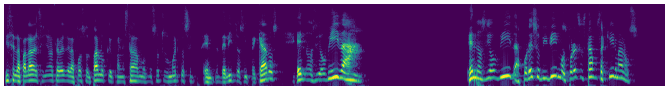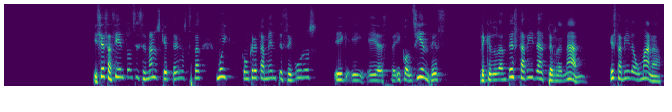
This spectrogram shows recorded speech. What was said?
Dice la palabra del Señor a través del apóstol Pablo que cuando estábamos nosotros muertos en delitos y pecados, Él nos dio vida. Él nos dio vida, por eso vivimos, por eso estamos aquí, hermanos. Y si es así, entonces, hermanos, que tenemos que estar muy concretamente seguros y, este, y conscientes de que durante esta vida terrenal, esta vida humana,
